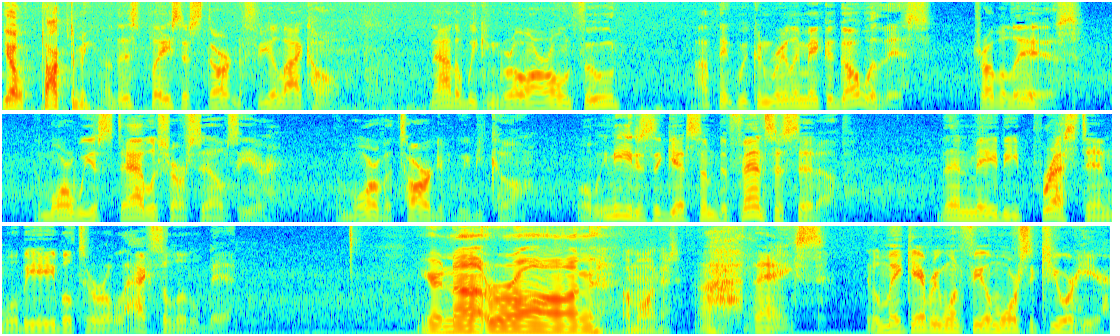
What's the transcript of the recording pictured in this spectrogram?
Yo, talk to me. Well, this place is starting to feel like home. Now that we can grow our own food, I think we can really make a go with this. Trouble is, the more we establish ourselves here, the more of a target we become. What we need is to get some defenses set up. Then maybe Preston will be able to relax a little bit. You're not wrong. I'm on it. Ah, thanks. It'll make everyone feel more secure here.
